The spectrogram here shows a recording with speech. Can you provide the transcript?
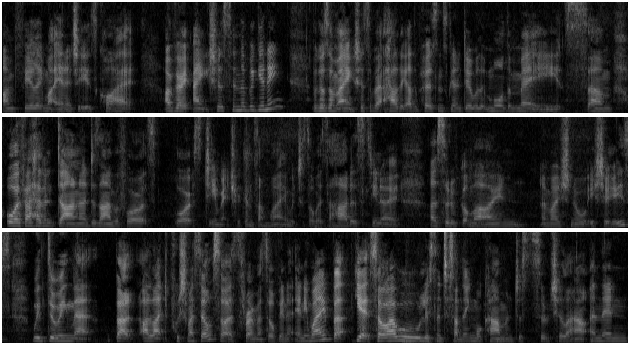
I'm feeling my energy is quite. I'm very anxious in the beginning because I'm anxious about how the other person's going to deal with it more than me. It's um, or if I haven't done a design before, it's or it's geometric in some way, which is always the hardest. You know, I've sort of got my own emotional issues with doing that, but I like to push myself, so I throw myself in it anyway. But yeah, so I will listen to something more calm and just sort of chill out, and then.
